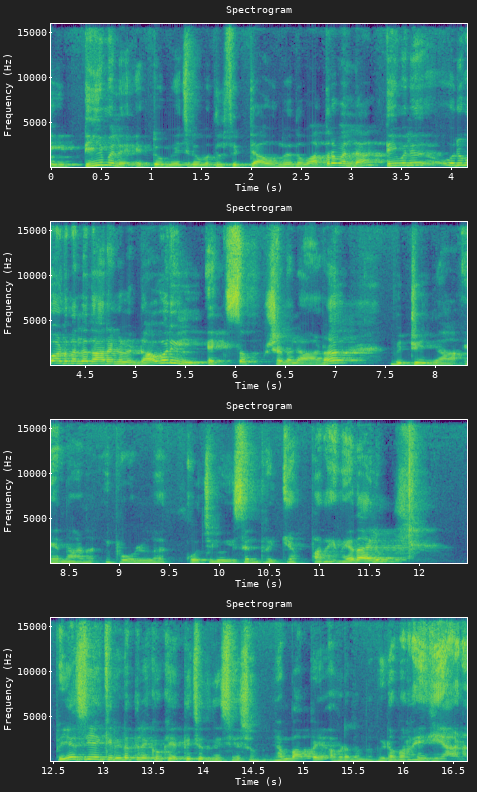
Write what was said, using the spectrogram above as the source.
ഈ ടീമിൽ ഏറ്റവും മികച്ച രൂപത്തിൽ ഫിറ്റ് ആവുന്നു എന്ന് മാത്രമല്ല ടീമിൽ ഒരുപാട് നല്ല താരങ്ങളുണ്ട്. അവരിൽ എക്സെപ്ഷണലാണ് വിറ്റീഞ്ഞ എന്നാണ് ഇപ്പോൾ കോച്ച് ലൂയിസ് എൻട്രിക്ക് പറയുന്നത്. ഏതായാലും പി എസ് സിയെ കിരീടത്തിലേക്കൊക്കെ എത്തിച്ചതിന് ശേഷം എംബാപ്പെ അവിടെ നിന്ന് വിട പറയുകയാണ്.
